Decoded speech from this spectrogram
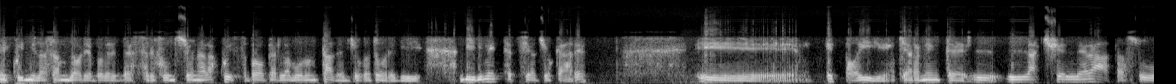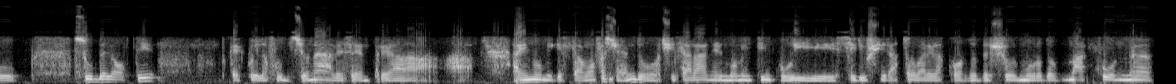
E quindi la Sampdoria potrebbe essere funzionale a questo proprio per la volontà del giocatore di, di rimettersi a giocare e, e poi chiaramente l'accelerata su, su Belotti che è quella funzionale sempre a- a- ai nomi che stavamo facendo, ci sarà nel momento in cui si riuscirà a trovare l'accordo per Shaw Murodov, ma con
